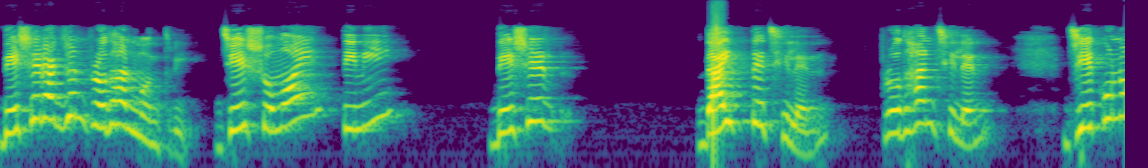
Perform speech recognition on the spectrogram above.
দেশের একজন প্রধানমন্ত্রী, যে সময় তিনি দেশের দায়িত্বে ছিলেন, প্রধান ছিলেন, যে কোনো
